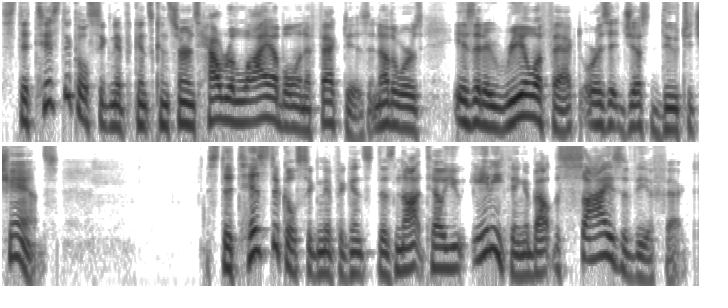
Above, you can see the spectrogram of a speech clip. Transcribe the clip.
Statistical significance concerns how reliable an effect is. In other words, is it a real effect or is it just due to chance? Statistical significance does not tell you anything about the size of the effect.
